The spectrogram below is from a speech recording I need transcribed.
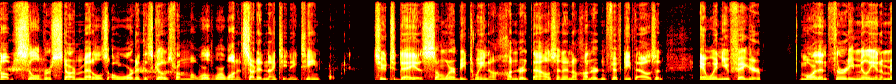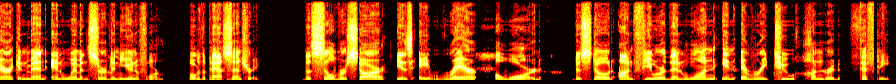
of Silver Star medals awarded. This goes from uh, World War One. It started in 1918 to today is somewhere between 100,000 and 150,000. And when you figure more than 30 million American men and women served in uniform over the past century, the Silver Star is a rare award bestowed on fewer than one in every 250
